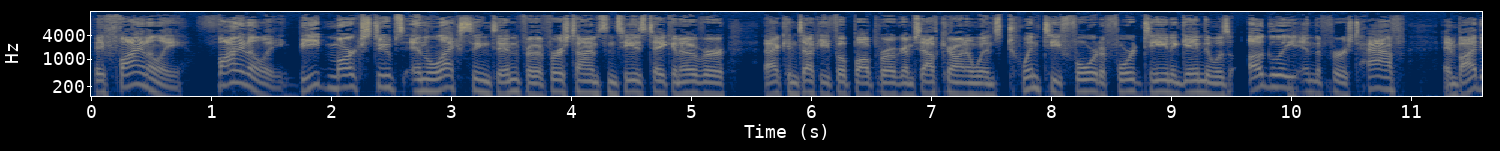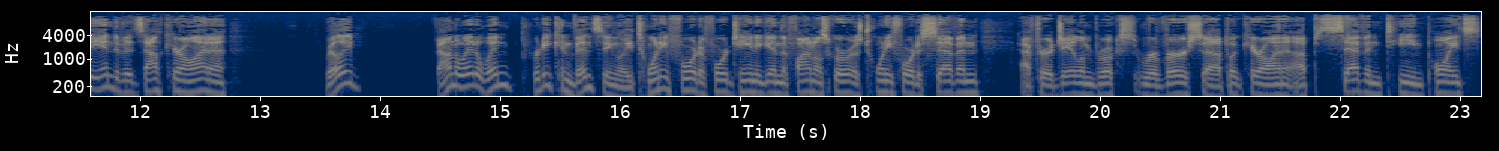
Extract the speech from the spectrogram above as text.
They finally, finally beat Mark Stoops in Lexington for the first time since he has taken over that Kentucky football program. South Carolina wins 24 to 14, a game that was ugly in the first half. And by the end of it, South Carolina really found a way to win pretty convincingly. 24 to 14 again the final score was 24 to 7 after a jalen brooks reverse uh, put carolina up 17 points.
